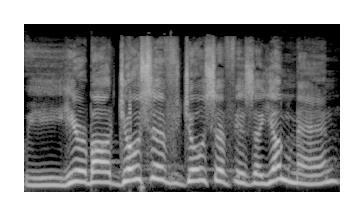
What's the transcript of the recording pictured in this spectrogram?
We hear about Joseph. Joseph is a young man.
